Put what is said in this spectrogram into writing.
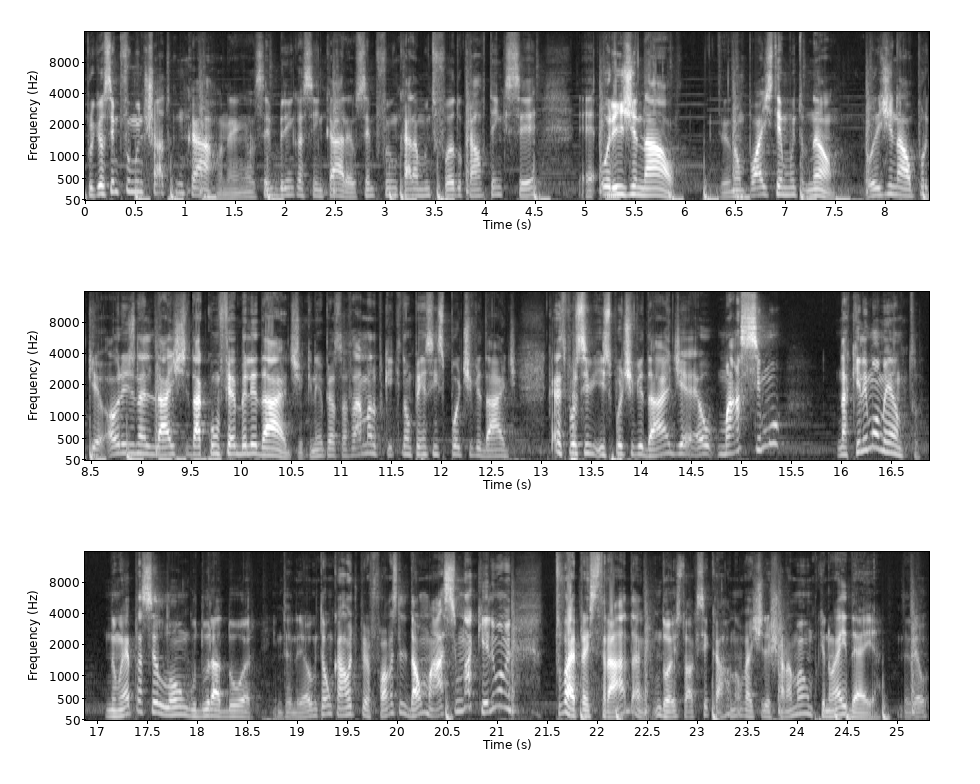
Porque eu sempre fui muito chato com carro, né? Eu sempre brinco assim, cara, eu sempre fui um cara muito fã do carro, tem que ser é, original. Entendeu? Não pode ter muito. Não, original, porque a originalidade te dá confiabilidade. Que nem o pessoal fala, ah, mano, por que, que não pensa em esportividade? Cara, esportividade é o máximo naquele momento. Não é para ser longo, duradouro, entendeu? Então o carro de performance ele dá o máximo naquele momento. Tu vai pra estrada, em dois toques esse carro não vai te deixar na mão, porque não é ideia, entendeu?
